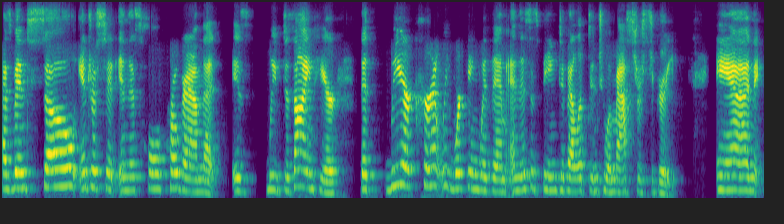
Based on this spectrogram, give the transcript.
has been so interested in this whole program that is we've designed here that we are currently working with them and this is being developed into a master's degree. And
